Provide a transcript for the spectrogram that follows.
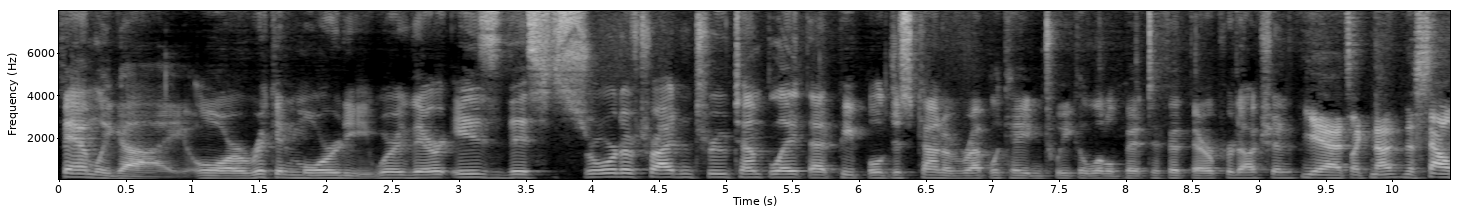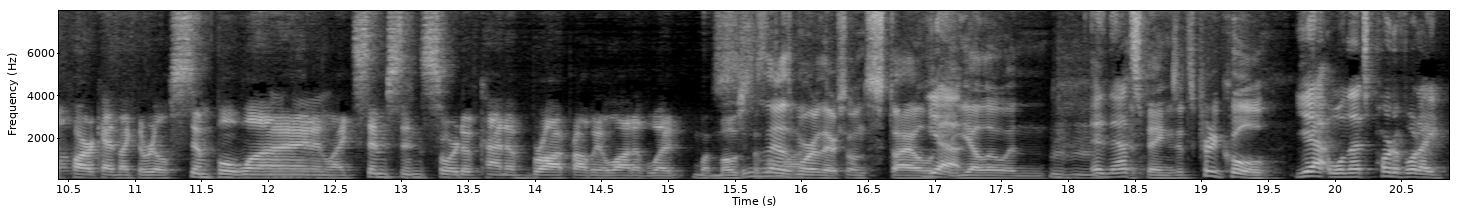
Family Guy or Rick and Morty, where there is this sort of tried and true template that people just kind of replicate and tweak a little bit to fit their production. Yeah, it's like not the South Park had like the real simple one, Mm-hmm. and like Simpsons sort of kind of brought probably a lot of what what most Simpsons of them has are. more of their own style with Yeah. the yellow and And that's things. It's pretty cool. Yeah, well, that's part of what I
